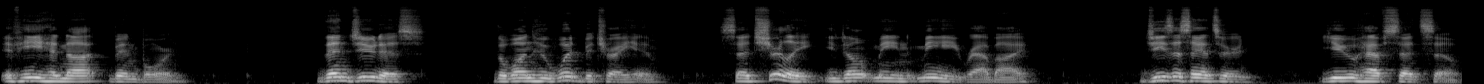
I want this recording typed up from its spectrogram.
if he had not been born. Then Judas, the one who would betray him, said, Surely you don't mean me, Rabbi. Jesus answered, You have said so.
